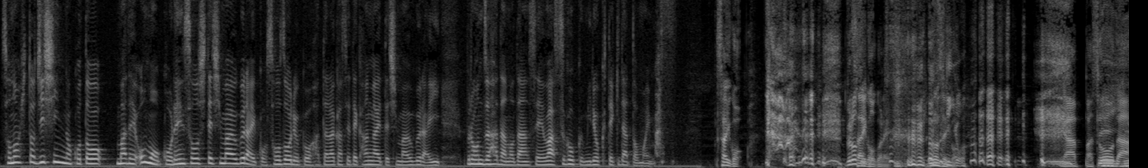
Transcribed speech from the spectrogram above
その人自身のことまでをもこう連想してしまうぐらいこう想像力を働かせて考えてしまうぐらいブロンズ肌の男性はすごく魅力的だと思います。最後。ブロ最後これ。ブロ最後 やっぱそうだ。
